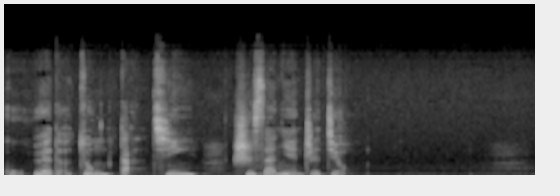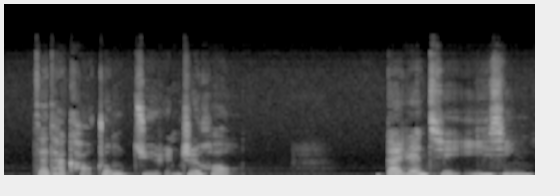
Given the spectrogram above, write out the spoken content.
古乐的宗胆清十三年之久。在他考中举人之后，担任起宜兴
